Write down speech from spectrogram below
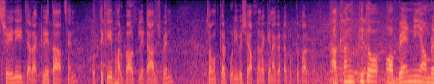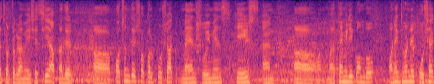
শ্রেণির যারা ক্রেতা আছেন, প্রত্যেকেই ভার্গো আউটলেটে আসবেন। চমৎকার পরিবেশে আপনারা কেনাকাটা করতে পারবেন। আকাঙ্ক্ষিত ব্র্যান্ড নিয়ে আমরা চট্টগ্রামে এসেছি। আপনাদের পছন্দের সকল পোশাক men's women's kids and family combo অনেক ধরনের পোশাক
